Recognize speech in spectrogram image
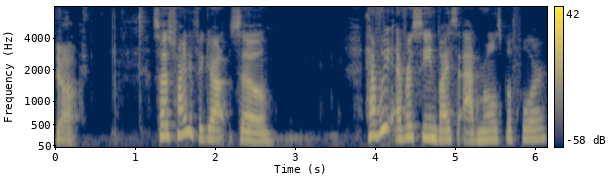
yeah, So I was trying to figure out. So, have we ever seen vice admirals before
